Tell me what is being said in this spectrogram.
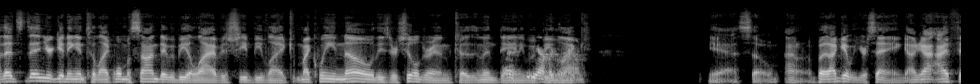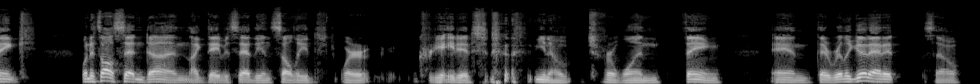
that's then you're getting into like, well, Missandei would be alive, and she'd be like, "My queen, no, these are children," because and then Dany would be like, "Yeah." So I don't know, but I get what you're saying. I got, I think when it's all said and done, like David said, the Unsullied were created, you know, for one thing, and they're really good at it. So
